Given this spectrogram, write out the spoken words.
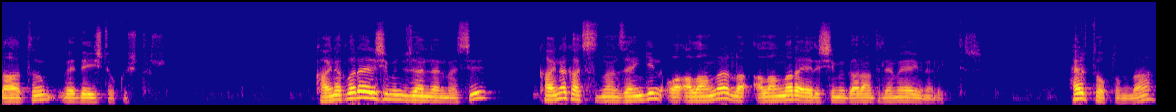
dağıtım ve değiş tokuştur. Kaynaklara erişimin düzenlenmesi, kaynak açısından zengin o alanlarla alanlara erişimi garantilemeye yöneliktir. Her toplumda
